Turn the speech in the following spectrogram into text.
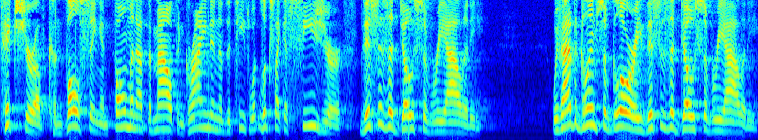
picture of convulsing and foaming at the mouth and grinding of the teeth, what looks like a seizure, this is a dose of reality. We've had the glimpse of glory. This is a dose of reality.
